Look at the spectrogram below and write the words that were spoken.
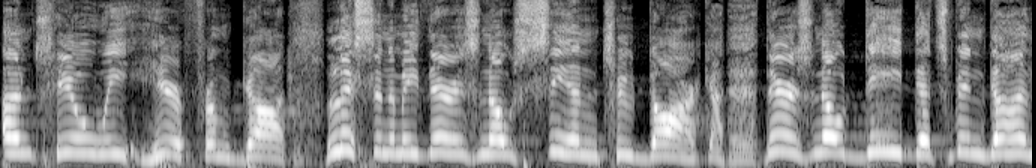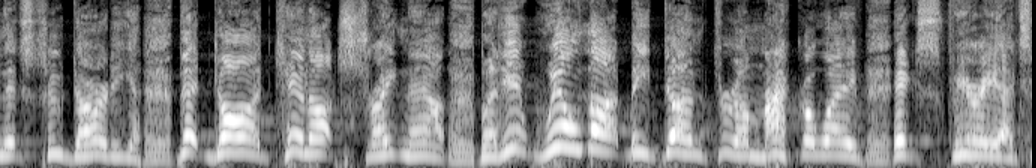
until we hear from God. Listen to me, there is no sin too dark. There is no deed that's been done that's too dirty that God cannot straighten out. But it will not be done through a microwave experience.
